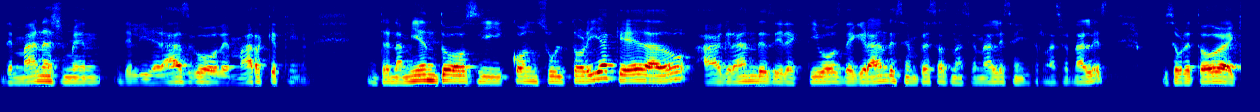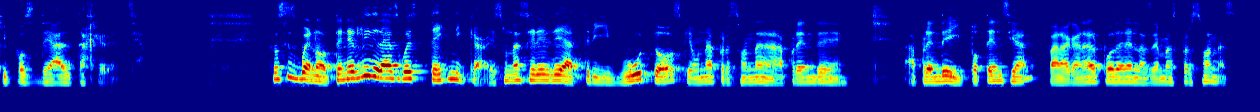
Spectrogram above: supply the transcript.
de management, de liderazgo, de marketing, entrenamientos y consultoría que he dado a grandes directivos de grandes empresas nacionales e internacionales y sobre todo a equipos de alta gerencia. Entonces, bueno, tener liderazgo es técnica, es una serie de atributos que una persona aprende aprende y potencia para ganar poder en las demás personas.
